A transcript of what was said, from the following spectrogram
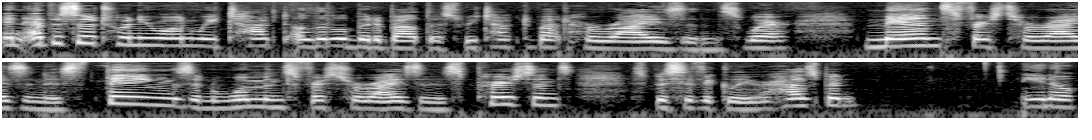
In episode 21, we talked a little bit about this. We talked about horizons, where man's first horizon is things and woman's first horizon is persons, specifically her husband. You know,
